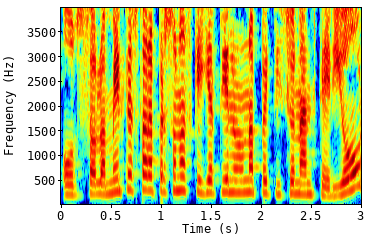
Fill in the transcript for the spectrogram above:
o solamente es para personas que ya tienen una petición anterior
